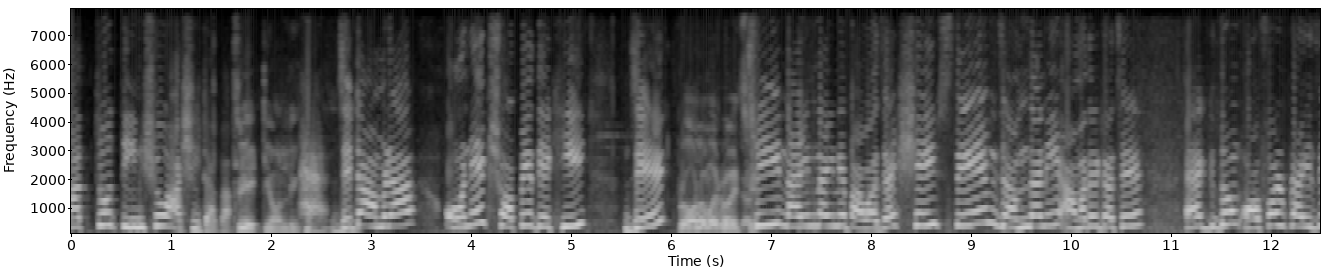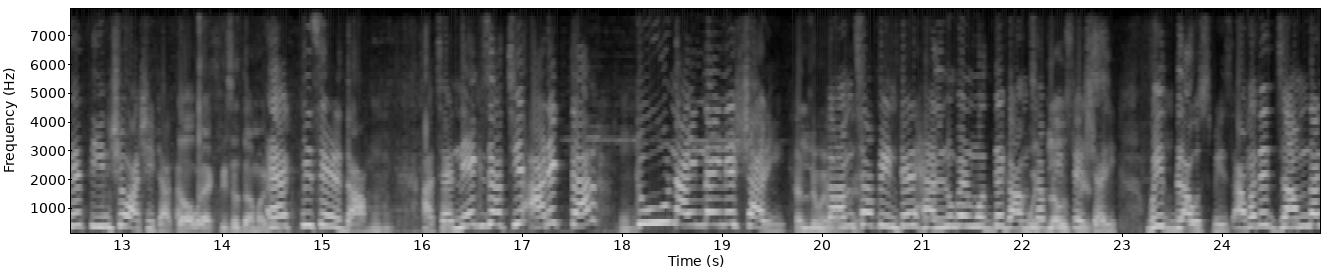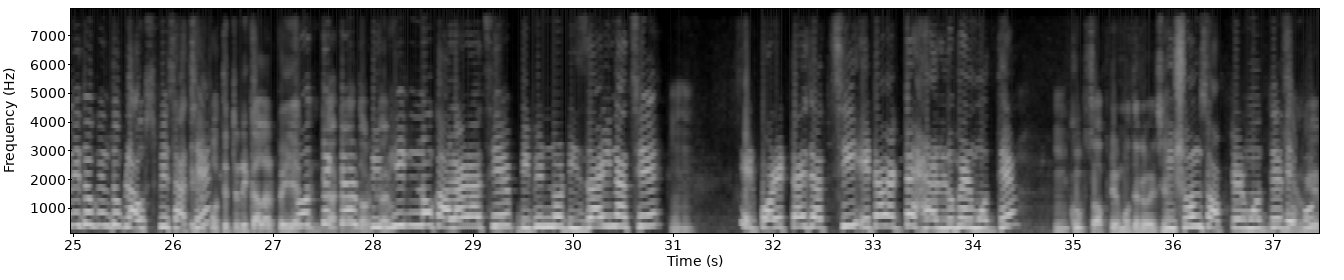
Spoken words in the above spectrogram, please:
মাত্র তিনশো আশি টাকা। হ্যাঁ যেটা আমরা অনেক শপে দেখি যে থ্রি নাইন নাইনে পাওয়া যায়। সেই সেম জামদানি আমাদের কাছে একদম অফার প্রাইসে তিনশো আশি টাকা। তাও আবার এক পিসের দাম আর এক পিসের দাম। আচ্ছা নেক্সট যাচ্ছি আরেকটা টু নাইন নাইনের শাড়ি। গামছা প্রিন্টের হ্যান্ডলুমের মধ্যে গামছা প্রিন্টের শাড়ি। উইথ ব্লাউজ পিস আমাদের জামদানিতেও কিন্তু ব্লাউজ পিস আছে। প্রত্যেকটারই কালার পেয়ে যাবেন। প্রত্যেকটার দরকার। বিভিন্ন কালার আছে বিভিন্ন ডিজাইন আছে। এর পরেরটায় যাচ্ছি। এটাও একটা হ্যান্ডলুমের মধ্যে। খুব সফটের মধ্যে রয়েছে। ভীষণ সফটের মধ্যে দেখুন।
